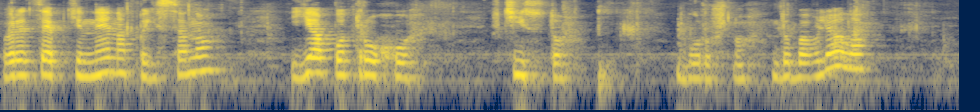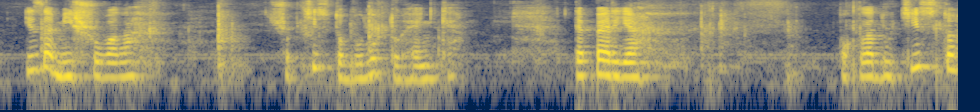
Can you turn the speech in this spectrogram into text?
в рецепті не написано. Я потроху в тісто борошно додавала і замішувала, щоб тісто було тугеньке. Тепер я покладу тісто,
